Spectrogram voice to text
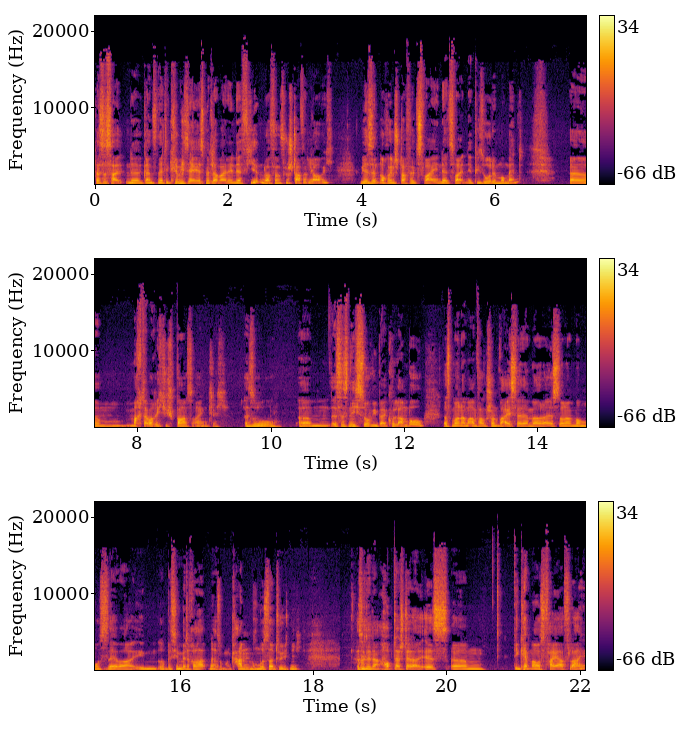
Das ist halt eine ganz nette Krimiserie, ist mittlerweile in der vierten oder fünften Staffel, glaube ich. Wir sind noch in Staffel 2 in der zweiten Episode im Moment. Ähm, macht aber richtig Spaß eigentlich. Also ähm, es ist nicht so wie bei Columbo, dass man am Anfang schon weiß, wer der Mörder ist, sondern man muss selber eben so ein bisschen mitraten. Also man kann, man muss natürlich nicht. Also der Hauptdarsteller ist, ähm, den kennt man aus Firefly.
